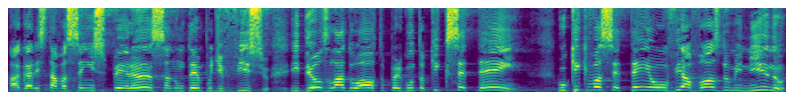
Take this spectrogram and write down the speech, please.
Agar estava sem esperança num tempo difícil, e Deus lá do alto pergunta: O que, que você tem? O que, que você tem? Eu ouvi a voz do menino,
